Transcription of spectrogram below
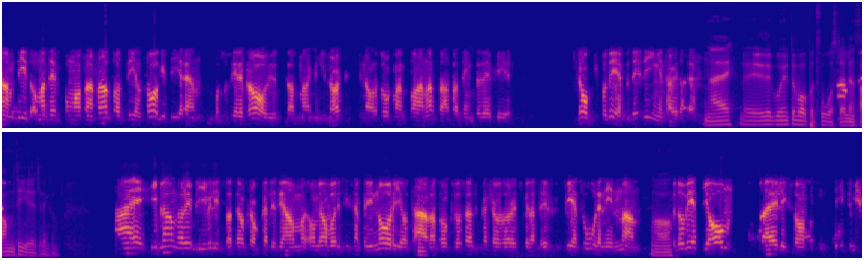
samtidigt. Om man, om man framförallt har deltagit i den och så ser det bra ut att man kanske klarar final så åker man någon annanstans så att det inte det blir krock på det. För det, det är ingen höjdare. Nej, det, det går ju inte att vara på två ställen samtidigt liksom. Nej, ibland har det blivit lite så att det har krockat lite grann. Om- jag har varit till exempel i Norge och tävlat också, så kanske jag har spelat V-touren innan. Ja. Men då vet jag om det är liksom, inte med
